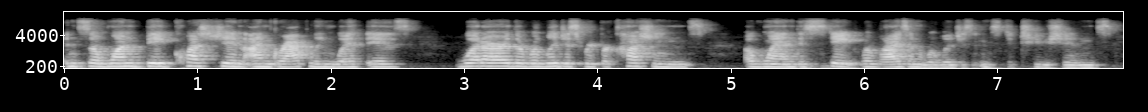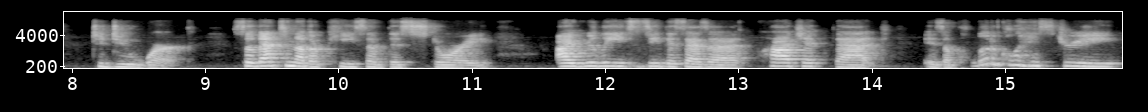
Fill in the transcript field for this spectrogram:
And so, one big question I'm grappling with is what are the religious repercussions of when the state relies on religious institutions to do work? So, that's another piece of this story. I really see this as a project that is a political history,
